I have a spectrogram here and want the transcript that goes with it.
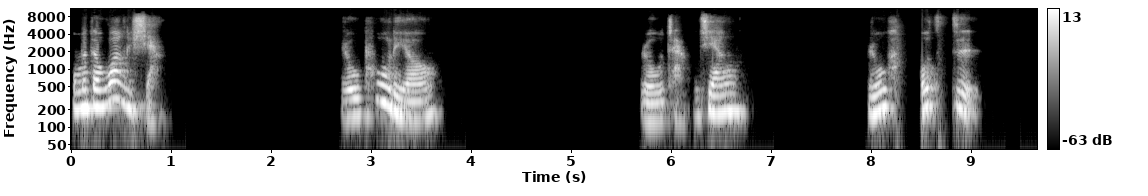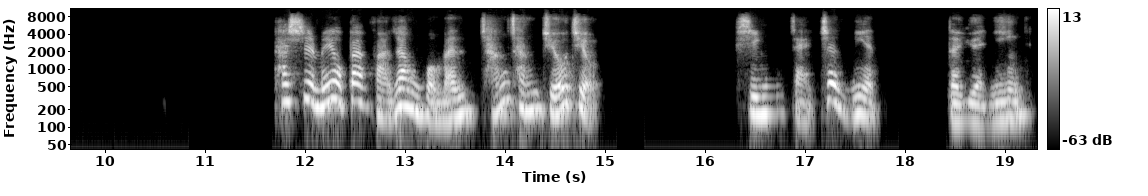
我们的妄想如瀑流，如长江，如猴子，它是没有办法让我们长长久久心在正念的原因。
